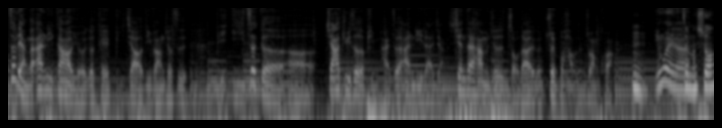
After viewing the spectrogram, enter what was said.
这两个案例刚好有一个可以比较的地方，就是以以这个呃家具这个品牌这个案例来讲，现在他们就是走到一个最不好的状况，嗯，因为呢，怎么说？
